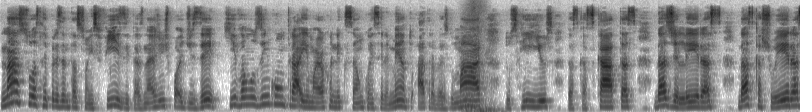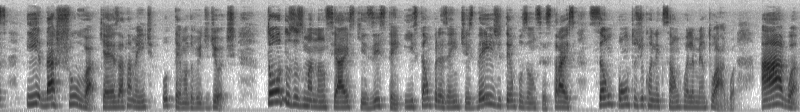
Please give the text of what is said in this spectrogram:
Nas suas representações físicas, né, a gente pode dizer que vamos encontrar aí maior conexão com esse elemento através do mar, dos rios, das cascatas, das geleiras, das cachoeiras e da chuva, que é exatamente o tema do vídeo de hoje. Todos os mananciais que existem e estão presentes desde tempos ancestrais são pontos de conexão com o elemento água. A água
